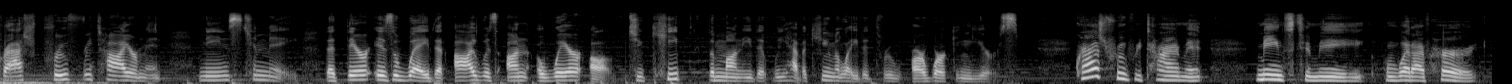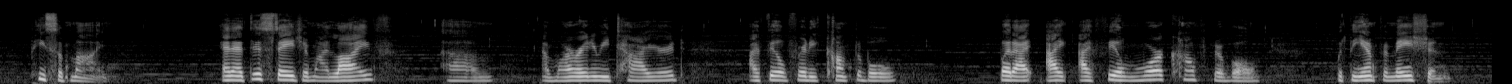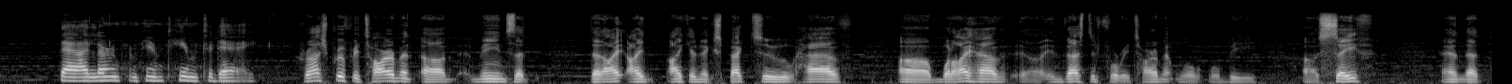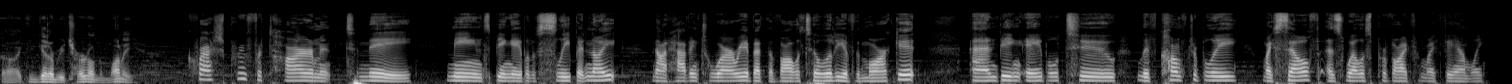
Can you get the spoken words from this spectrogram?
crash proof retirement means to me that there is a way that I was unaware of to keep the money that we have accumulated through our working years. Crash proof retirement means to me, from what I've heard, peace of mind. And at this stage of my life, um, I'm already retired. I feel pretty comfortable, but I, I, I feel more comfortable with the information that I learned from him, him today. Crash-proof retirement uh, means that that I, I, I, can expect to have uh, what I have uh, invested for retirement will, will be uh, safe and that uh, I can get a return on the money. Crash-proof retirement to me means being able to sleep at night, not having to worry about the volatility of the market, and being able to live comfortably myself as well as provide for my family.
